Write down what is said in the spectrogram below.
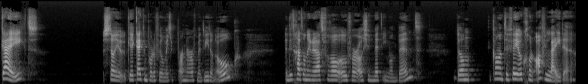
kijkt, stel je, je kijkt een pornofilm met je partner of met wie dan ook. En dit gaat dan inderdaad vooral over als je met iemand bent. Dan kan een tv ook gewoon afleiden.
